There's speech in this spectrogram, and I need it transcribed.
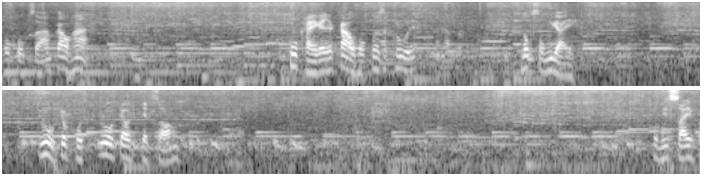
66395 คู่ไข่ก็จะ 96 เมื่อสักครู่นี้นะครับ นกสงใหญ่ ลูกเจ้าขุด ลูกเจ้า 72พวกนี้ไซส์ฝ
